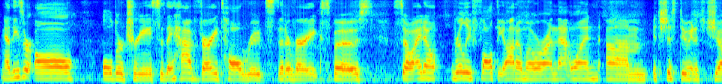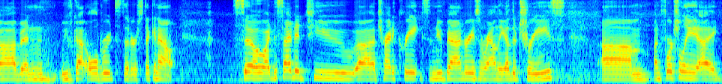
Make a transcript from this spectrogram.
Now, these are all older trees, so they have very tall roots that are very exposed. So I don't really fault the Automower on that one. Um, it's just doing its job, and we've got old roots that are sticking out. So I decided to uh, try to create some new boundaries around the other trees. Um, unfortunately, I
